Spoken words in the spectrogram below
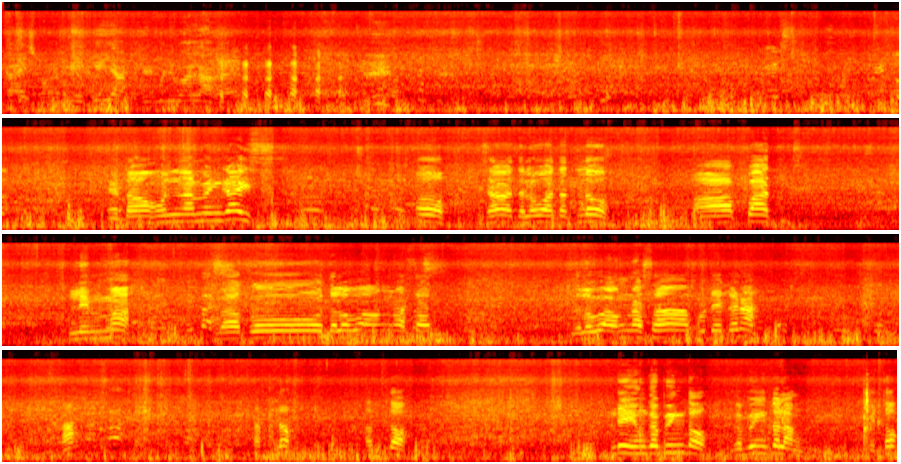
Guys, mga kiki yan. Hindi maniwala. Ito ang huli namin guys. Oh, isa, dalawa, tatlo, apat, lima. Bago dalawa ang nasa dalawa ang nasa bodega na. Tatlo. Tatlo. Hindi, yung gabing to. Gabing to lang. Ito.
